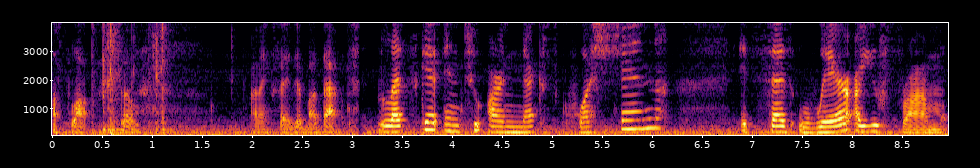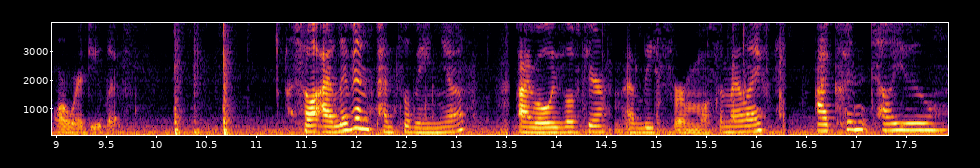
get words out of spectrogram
a flop. So I'm excited about that. Let's get into our next question. It says, where are you from or where do you live? So I live in Pennsylvania. I've always lived here, at least for most of my life. I couldn't tell you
